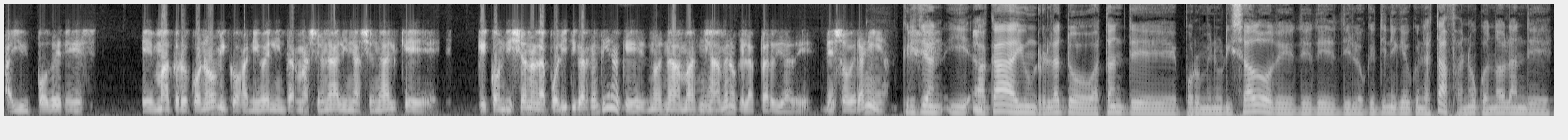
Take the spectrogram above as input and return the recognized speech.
hay poderes macroeconómicos a nivel internacional y nacional que, que condicionan la política argentina, que no es nada más ni nada menos que la pérdida de, soberanía. Cristian, y acá hay un relato bastante pormenorizado de, de, de, lo que tiene que ver con la estafa, ¿no? Cuando hablan de,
